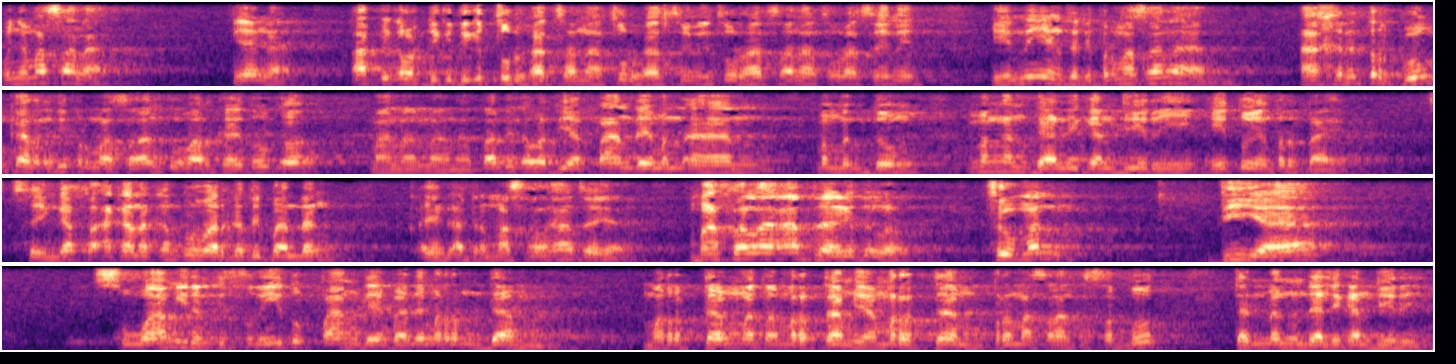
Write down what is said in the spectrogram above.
punya masalah. Iya enggak? Tapi kalau dikit-dikit curhat sana, curhat sini, curhat sana, curhat sini, ini yang jadi permasalahan. Akhirnya terbongkar nanti permasalahan keluarga itu ke mana-mana. Tapi kalau dia pandai menahan, membendung, mengendalikan diri, itu yang terbaik. Sehingga seakan-akan keluarga dipandang kayak enggak ada masalah aja ya. Masalah ada gitu loh. Cuman dia suami dan istri itu pandai-pandai merendam, meredam atau meredam ya, meredam permasalahan tersebut dan mengendalikan diri.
